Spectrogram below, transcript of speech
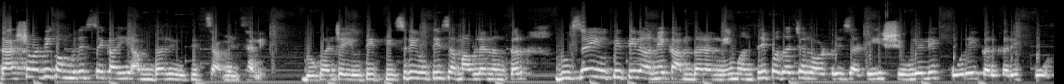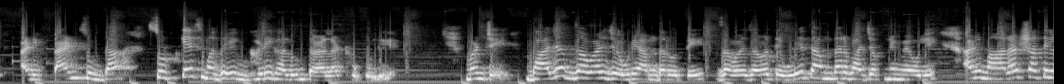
राष्ट्रवादी काँग्रेसचे काही आमदार युतीत सामील झाले. दोघांच्या युतीत तिसरी युती समावल्यानंतर दुसऱ्या युतीतील अनेक आमदारांनी मंत्रिपदाच्या लॉटरीसाठी शिवलेले कोरे करकरीत कोट आणि पॅन्ट सुद्धा सुटकेस मध्ये घडी घालून तळाला ठोकून दिले. म्हणजे भाजप जवळ जेवढे आमदार होते जवळजवळ तेवढेच आमदार भाजपने मिळवले आणि महाराष्ट्रातील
